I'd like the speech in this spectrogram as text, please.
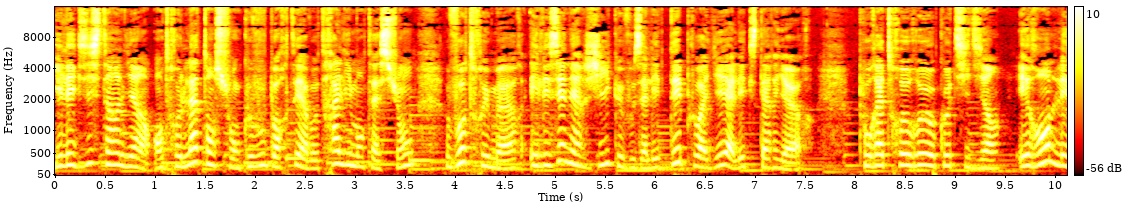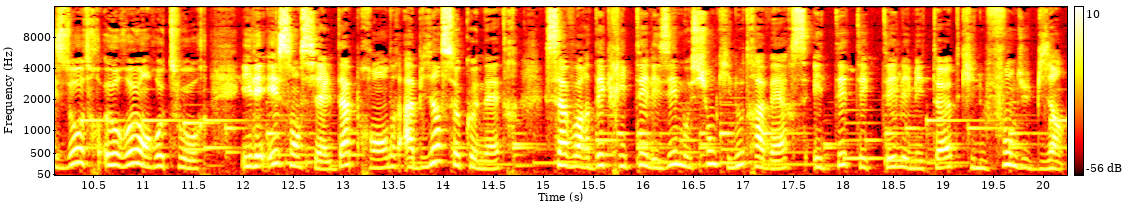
Il existe un lien entre l'attention que vous portez à votre alimentation, votre humeur et les énergies que vous allez déployer à l'extérieur. Pour être heureux au quotidien et rendre les autres heureux en retour, il est essentiel d'apprendre à bien se connaître, savoir décrypter les émotions qui nous traversent et détecter les méthodes qui nous font du bien.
